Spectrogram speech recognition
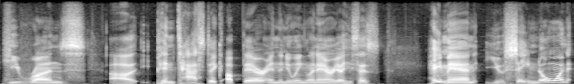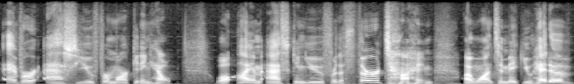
He runs uh, Pintastic up there in the New England area. He says, Hey man, you say no one ever asks you for marketing help. Well, I am asking you for the third time. I want to make you head of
